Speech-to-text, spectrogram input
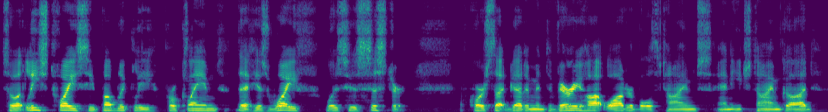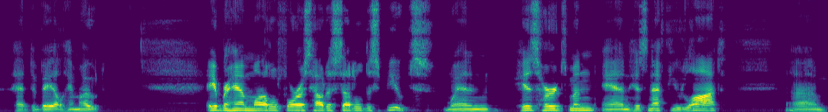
So at least twice he publicly proclaimed that his wife was his sister. Of course, that got him into very hot water both times, and each time God had to bail him out. Abraham modeled for us how to settle disputes. When his herdsman and his nephew Lot, um,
